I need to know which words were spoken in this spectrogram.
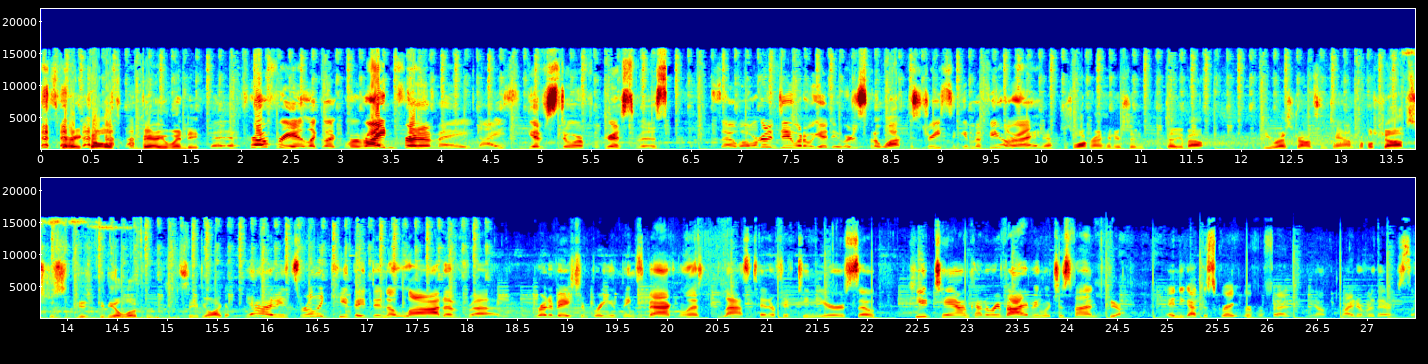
It's very cold and very windy. but appropriate. Look, look, we're right in front of a nice gift store for Christmas. So what we're gonna do, what are we gonna do? We're just gonna walk the streets and give them a feel, right? Yeah, just walk around Henderson, tell you about a few restaurants in town, a couple shops, just give you a look and see if you like it. Yeah, I mean, it's really cute. They did a lot of uh, renovation, bringing things back in the last, last 10 or 15 years. So cute town, kind of reviving, which is fun. Yeah. And you got this great riverfront, you know, right over there. So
